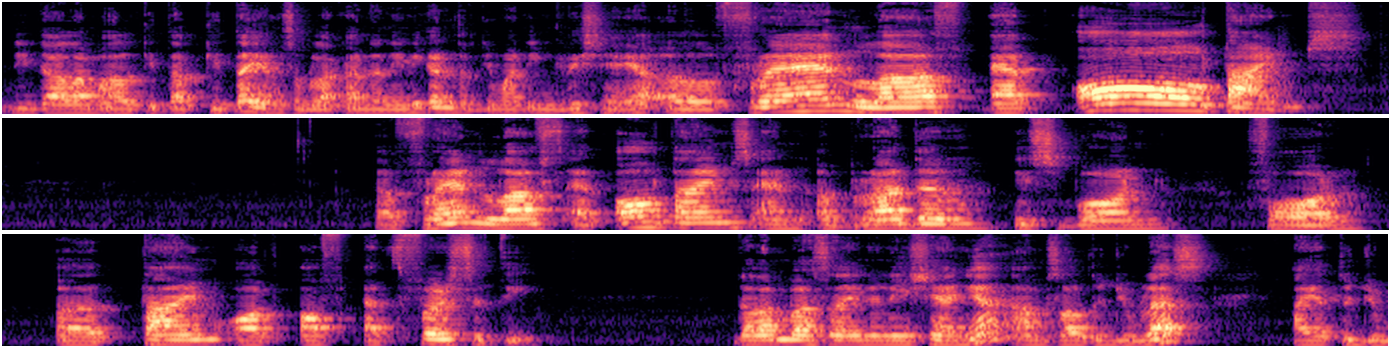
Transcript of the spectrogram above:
di dalam Alkitab kita yang sebelah kanan ini kan terjemahan Inggrisnya ya. A friend love at all times. A friend loves at all times and a brother is born for a time of, of adversity. Dalam bahasa Indonesianya, Amsal 17 ayat 17,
